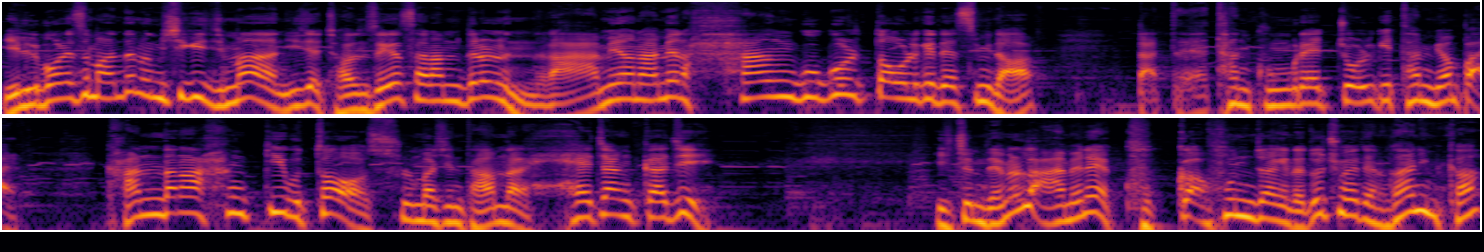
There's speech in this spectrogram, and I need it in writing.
일본에서 만든 음식이지만 이제 전 세계 사람들은 라면 하면 한국을 떠올리게 됐습니다. 따뜻한 국물에 쫄깃한 면발, 간단한 한 끼부터 술 마신 다음날 해장까지. 이쯤 되면 라면에 국가 훈장이라도 줘야 되는 거 아닙니까?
